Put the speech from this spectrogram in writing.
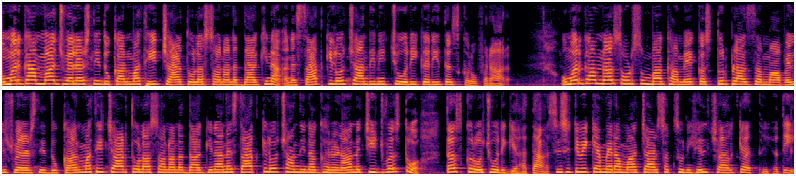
ઉમરગામમાં જ્વેલર્સની દુકાનમાંથી ચાર તોલા સોનાના દાગીના અને સાત કિલો ચાંદીની ચોરી કરી તસ્કરો ફરાર. ઉમરગામના સોળસુંબા ગામે કસ્તુર પ્લાઝામાં આવેલ જ્વેલર્સની દુકાનમાંથી ચાર તોલા સોનાના દાગીના અને સાત કિલો ચાંદીના ઘરેણાં અને ચીજવસ્તુઓ તસ્કરો ચોરી ગયા હતા. સીસીટીવી કેમેરામાં ચાર શખ્સોની હિલચાલ કેદ થઈ હતી.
